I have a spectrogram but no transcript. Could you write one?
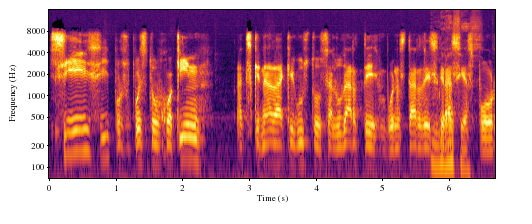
Sí, sí, por supuesto, Joaquín. Antes que nada, qué gusto saludarte. Buenas tardes. Gracias, por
